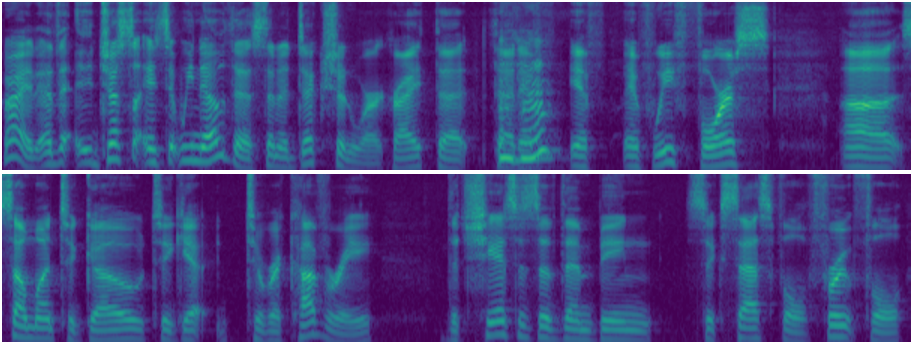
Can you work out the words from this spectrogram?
Right. It Just it's we know this in addiction work, right? That that if, if if we force uh, someone to go to get to recovery, the chances of them being successful, fruitful,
